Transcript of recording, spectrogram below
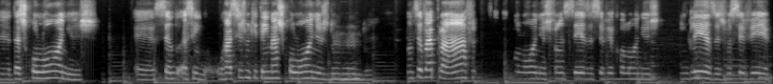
né, das colônias, é, sendo assim, o racismo que tem nas colônias do uhum. mundo. Quando você vai para a África, você vê colônias francesas, você vê colônias inglesas, você vê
